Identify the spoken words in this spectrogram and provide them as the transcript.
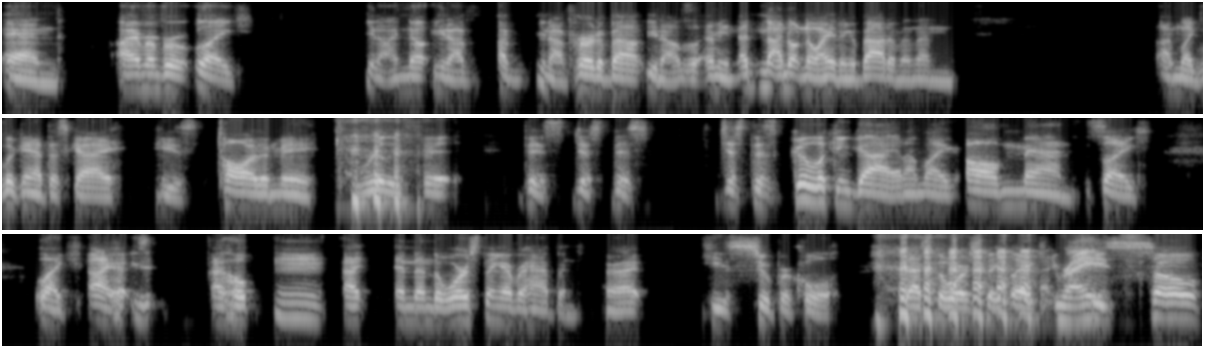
and I remember like, you know, I know, you know, I've, I've you know, I've heard about, you know, I mean, I, I don't know anything about him, and then I'm like looking at this guy. He's taller than me, really fit. This just this just this good looking guy and i'm like oh man it's like like i i hope mm, i and then the worst thing ever happened all right he's super cool that's the worst thing like right he's so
